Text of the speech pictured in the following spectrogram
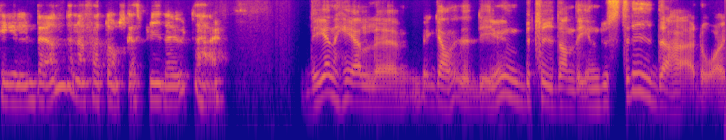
till bönderna för att de ska sprida ut det här. det är en hel, eh, det är en betydande industri det här då,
